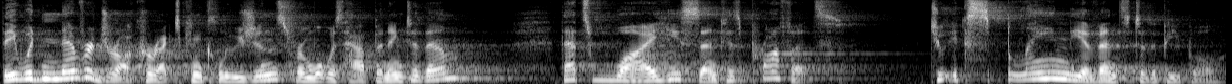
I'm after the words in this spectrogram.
They would never draw correct conclusions from what was happening to them. That's why he sent his prophets to explain the events to the people.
